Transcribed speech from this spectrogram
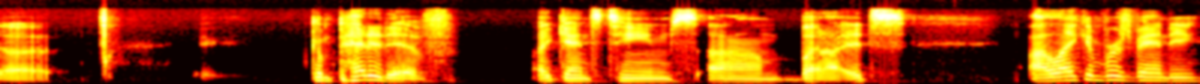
uh, competitive against teams. Um, but it's I like him versus Vandy.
